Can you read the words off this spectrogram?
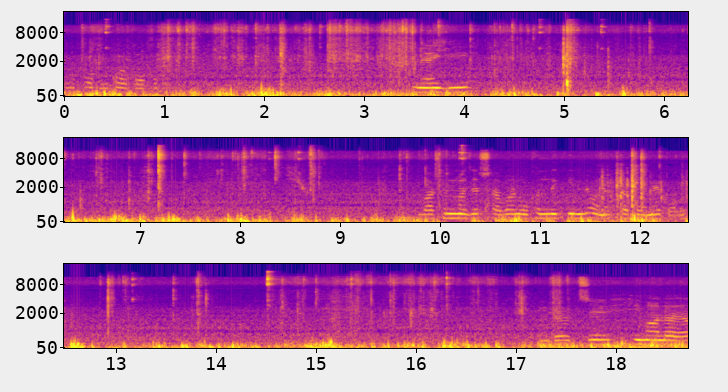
বোকা বোকা কথা। ম্যাগি বাসন মাজার সাবান ওখান থেকে কিনলে অনেকটা কমে পড়ে। এটা হচ্ছে হিমালয়া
